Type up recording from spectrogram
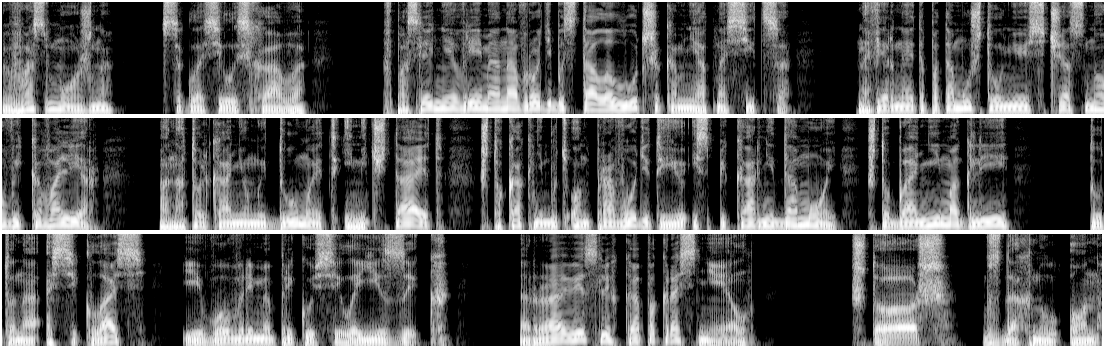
«Возможно», — согласилась Хава. «В последнее время она вроде бы стала лучше ко мне относиться. Наверное, это потому, что у нее сейчас новый кавалер. Она только о нем и думает, и мечтает, что как-нибудь он проводит ее из пекарни домой, чтобы они могли...» Тут она осеклась и вовремя прикусила язык. Рави слегка покраснел. «Что ж», — вздохнул он,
